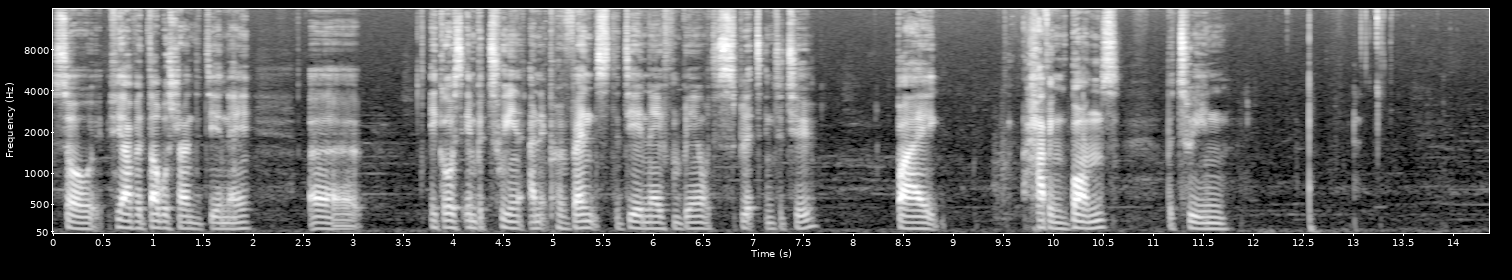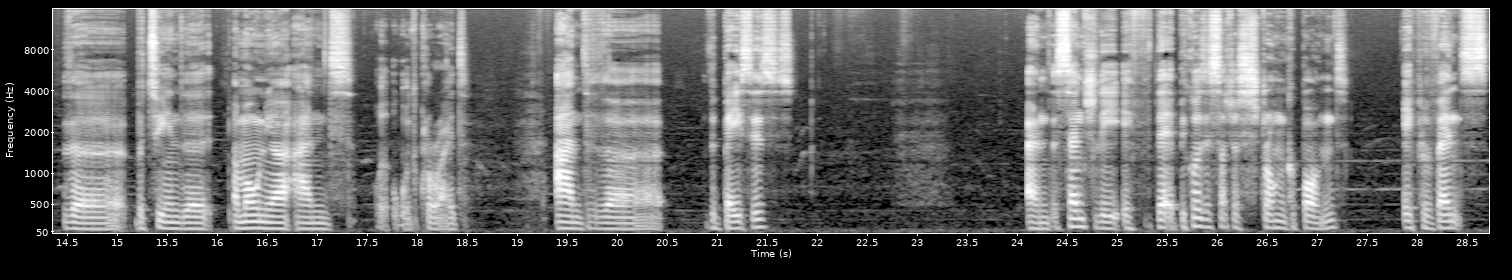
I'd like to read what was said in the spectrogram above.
So if you have a double stranded DNA, uh, it goes in between and it prevents the DNA from being able to split into two by having bonds between the between the ammonia and or, or the chloride and the the bases. And essentially if because it's such a strong bond it prevents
